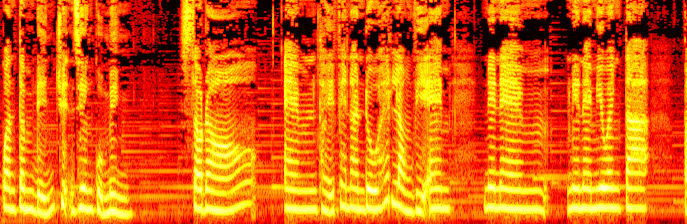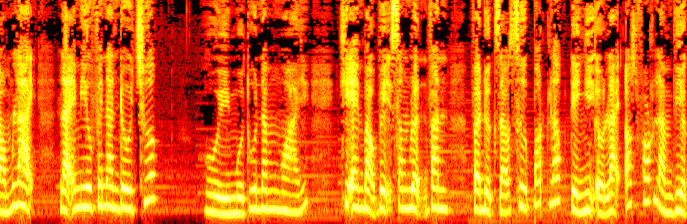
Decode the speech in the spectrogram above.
quan tâm đến chuyện riêng của mình. Sau đó, em thấy Fernando hết lòng vì em, nên em... nên em yêu anh ta. Tóm lại là em yêu Fernando trước. Hồi mùa thu năm ngoái, khi em bảo vệ xong luận văn và được giáo sư Potluck đề nghị ở lại Oxford làm việc,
